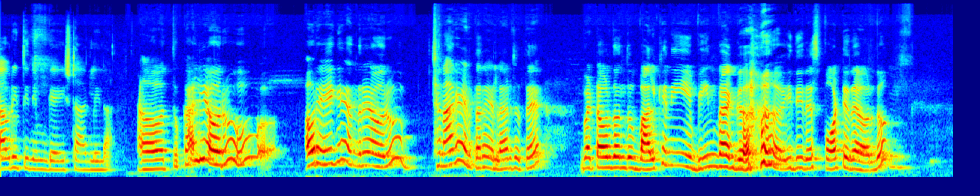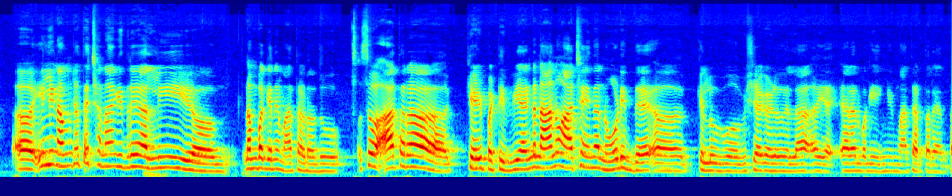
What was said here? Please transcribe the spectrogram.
ಯಾವ ರೀತಿ ನಿಮ್ಗೆ ಇಷ್ಟ ಆಗ್ಲಿಲ್ಲ? ತುಕಾಲಿ ಅವರು ಅವ್ರು ಹೇಗೆ ಅಂದರೆ ಅವರು ಚೆನ್ನಾಗೇ ಇರ್ತಾರೆ ಎಲ್ಲರ ಜೊತೆ ಬಟ್ ಅವ್ರದ್ದೊಂದು ಬಾಲ್ಕನಿ ಬೀನ್ ಬ್ಯಾಗ್ ಇದಿದೆ ಸ್ಪಾಟ್ ಇದೆ ಅವ್ರದ್ದು ಇಲ್ಲಿ ನಮ್ಮ ಜೊತೆ ಚೆನ್ನಾಗಿದ್ರೆ ಅಲ್ಲಿ ನಮ್ಮ ಬಗ್ಗೆನೇ ಮಾತಾಡೋದು. ಸೊ ಆ ಥರ ಕೇಳ್ಪಟ್ಟಿದ್ವಿ. ಆ್ಯಂಡ್ ನಾನು ಆಚೆಯಿಂದ ನೋಡಿದ್ದೆ ಕೆಲವು ವಿಷಯಗಳು ಎಲ್ಲ ಯಾರ್ಯಾರ ಬಗ್ಗೆ ಹಿಂಗೆ ಹಿಂಗೆ ಮಾತಾಡ್ತಾರೆ ಅಂತ.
